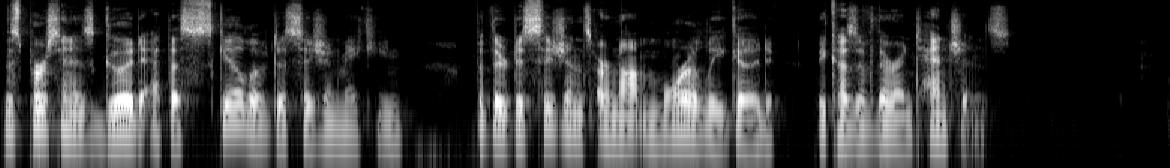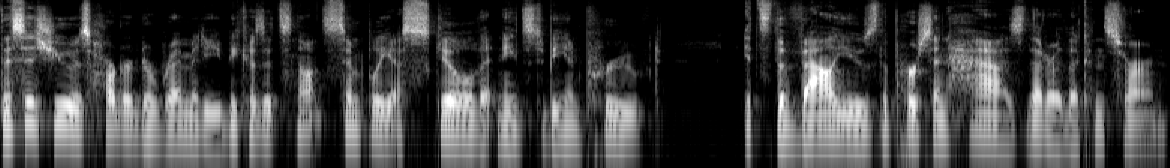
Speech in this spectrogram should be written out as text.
This person is good at the skill of decision making, but their decisions are not morally good because of their intentions. This issue is harder to remedy because it's not simply a skill that needs to be improved. It's the values the person has that are the concern.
